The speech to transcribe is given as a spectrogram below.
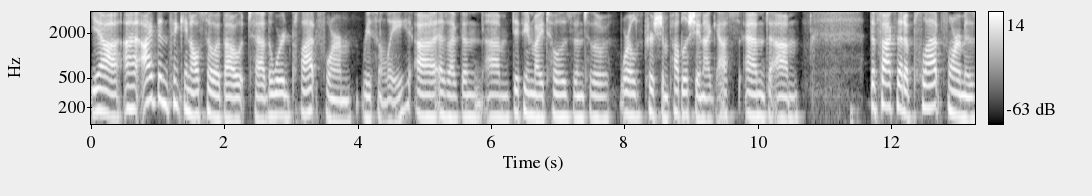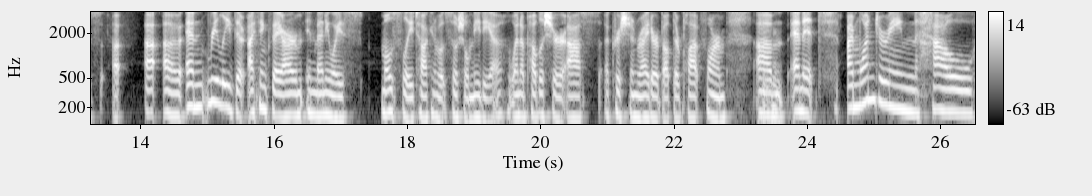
yeah, uh, I've been thinking also about uh, the word platform recently uh, as I've been um, dipping my toes into the world of Christian publishing, I guess. And um, the fact that a platform is, uh, uh, uh, and really, I think they are in many ways mostly talking about social media when a publisher asks a Christian writer about their platform. Um, mm-hmm. And it, I'm wondering how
